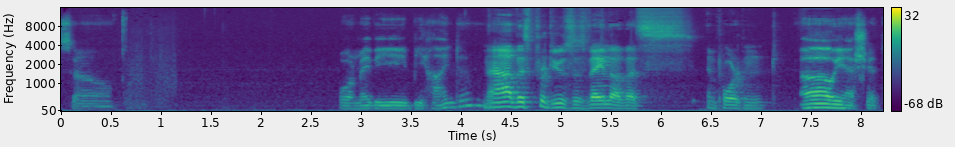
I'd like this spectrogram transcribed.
So. Or maybe behind him? Nah, this produces Valor, that's important. Oh, yeah, shit.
